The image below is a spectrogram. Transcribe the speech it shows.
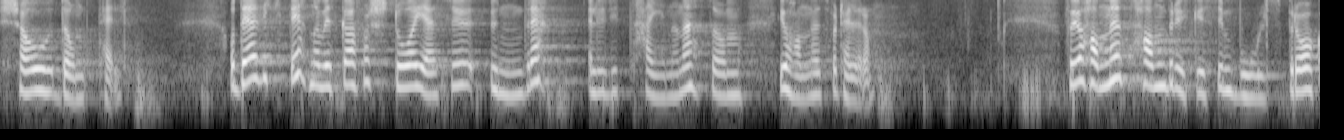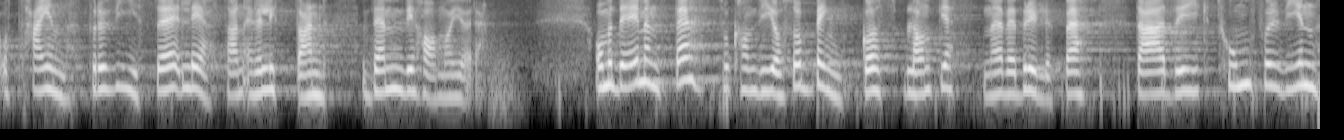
Show, don't tell. Og Det er viktig når vi skal forstå Jesu undre, eller de tegnene som Johannes forteller om. For Johannes han bruker symbolspråk og tegn for å vise leseren eller lytteren hvem vi har med å gjøre. Og Med det i mente så kan vi også benke oss blant gjestene ved bryllupet, der det gikk tom for vin,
